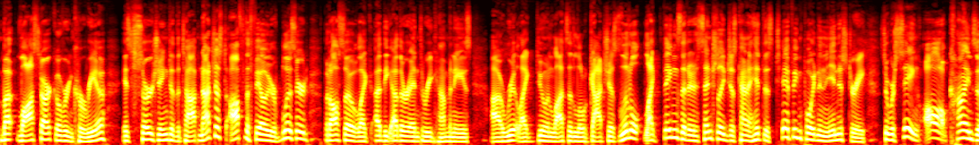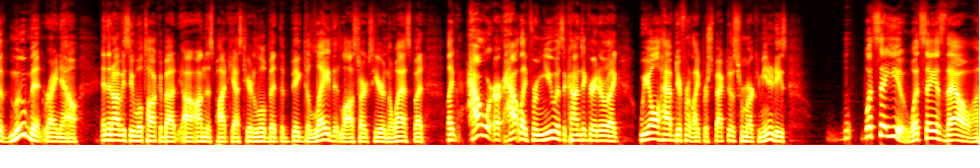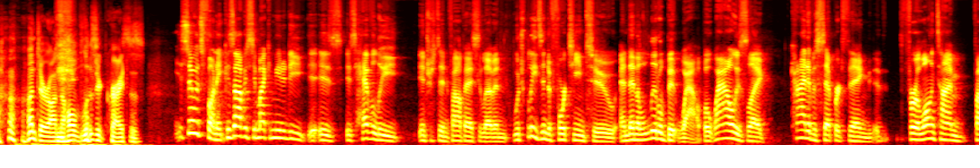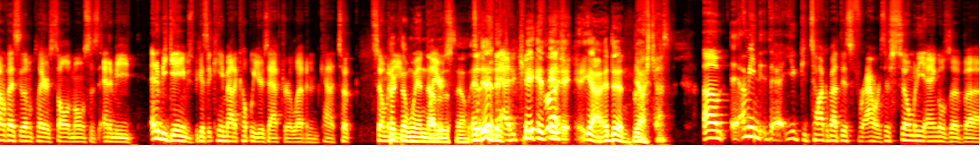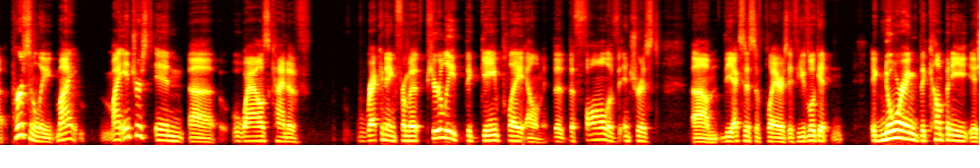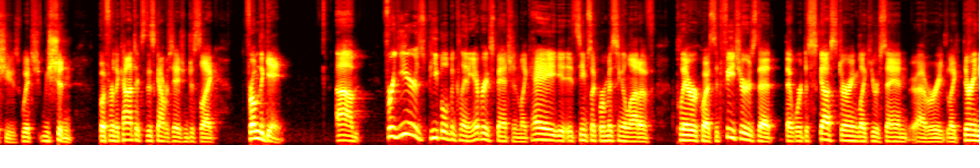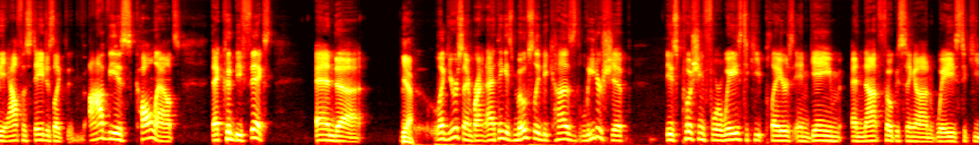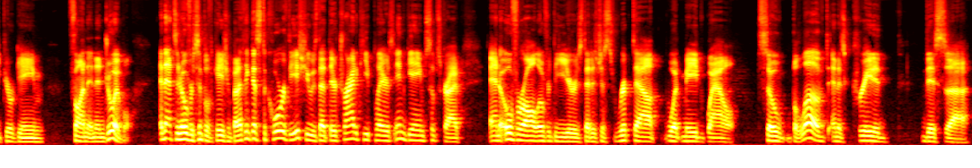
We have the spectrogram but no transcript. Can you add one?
But Lost Ark over in Korea is surging to the top, not just off the failure of Blizzard, but also like uh, the other N3 companies, uh, re- like doing lots of little gotchas, little like things that essentially just kind of hit this tipping point in the industry. So we're seeing all kinds of movement right now. And then obviously we'll talk about uh, on this podcast here in a little bit the big delay that Lost Ark's here in the West. But like how are how like from you as a content creator, like we all have different like perspectives from our communities. What say you? What sayest thou, Hunter, on the whole Blizzard crisis? So it's funny because obviously my community is is heavily interested in Final Fantasy 11, which bleeds into 14.2 and then a little bit WoW. But WoW is like kind of a separate thing. For a long time, Final Fantasy 11 players saw them almost as enemy enemy games because it came out a couple years after 11 and kind of took so many took the wind players. out of the sail. It did. Yeah, it, it, it, yeah, it did. Yeah. Us. Um, I mean, you could talk about this for hours. There's so many angles of uh, personally my my interest in uh, WoW's kind of reckoning from a purely the gameplay element, the the fall of interest, um, the exodus of players. If you look at ignoring the company issues, which we shouldn't, but for the context of this conversation, just like from the game, um, for years people have been claiming every expansion, like, hey, it, it seems like we're missing a lot of player requested features that that were discussed during like you were saying uh, like during the alpha stages like obvious call outs that could be fixed. And uh yeah. like you were saying brian i think it's mostly because leadership is pushing for ways to keep players in game and not focusing on ways to keep your game fun and enjoyable. And that's an oversimplification but i think that's the core of the issue is that they're trying to keep players in game subscribed and overall over the years that has just ripped out what made WoW so beloved and has created this uh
